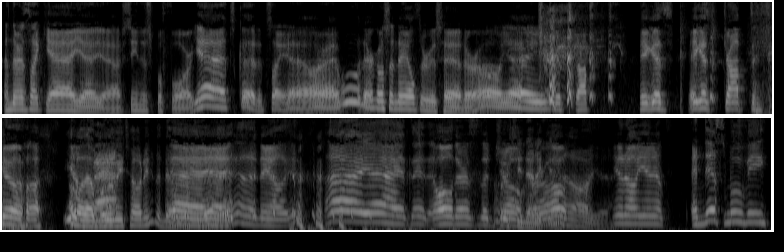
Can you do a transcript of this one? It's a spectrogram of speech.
and there's like yeah yeah yeah I've seen this before yeah it's good it's like yeah all right woo there goes a nail through his head or oh yeah he gets dropped he gets he gets dropped into a, You know that vat. movie, Tony? The nail Yeah, the yeah, yeah, the nail. Yeah. Ah, yeah. it- it- oh, there's the joke. seen that or, again. oh, Oh, yeah. you know, you know. And this movie,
